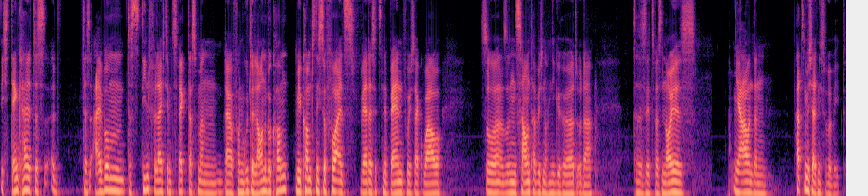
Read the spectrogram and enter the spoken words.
Ich denke halt, dass äh, das Album, das dient vielleicht dem Zweck, dass man davon gute Laune bekommt. Mir kommt es nicht so vor, als wäre das jetzt eine Band, wo ich sage, wow, so, so einen Sound habe ich noch nie gehört oder das ist jetzt was Neues. Ja, und dann hat es mich halt nicht so bewegt.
